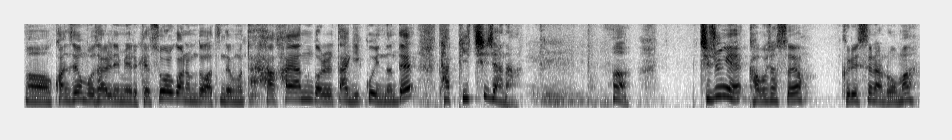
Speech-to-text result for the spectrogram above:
어, 관세음 보살님이 이렇게 수월관음도 같은 데 보면 딱 하얀 거를 딱 입고 있는데 다 빛이잖아. 어, 지중해 가보셨어요? 그리스나 로마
